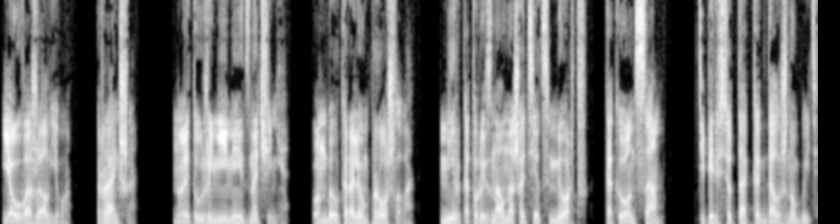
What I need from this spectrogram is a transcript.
Я уважал его раньше. Но это уже не имеет значения. Он был королем прошлого. Мир, который знал наш отец, мертв, как и он сам. Теперь все так, как должно быть.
